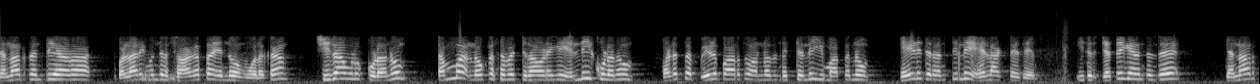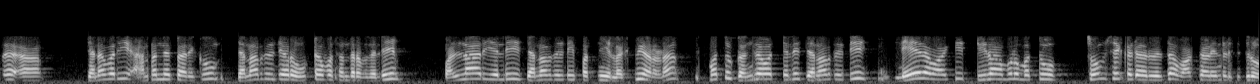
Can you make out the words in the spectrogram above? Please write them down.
ಜನಾರ್ದನ್ ರೆಡ್ಡಿ ಅವರ ಬಳ್ಳಾರಿಗೆ ಬಂದ್ರೆ ಸ್ವಾಗತ ಎನ್ನುವ ಮೂಲಕ ಶ್ರೀರಾಮುಲು ಕೂಡ ತಮ್ಮ ಲೋಕಸಭೆ ಚುನಾವಣೆಗೆ ಎಲ್ಲಿ ಕೂಡ ಹೊಡೆತ ಬೀಳಬಾರದು ಅನ್ನೋದ್ರ ನಿಟ್ಟಿನಲ್ಲಿ ಈ ಮಾತನ್ನು ಹೇಳಿದರಂತಿಲ್ಲಿ ಹೇಳಾಗ್ತಾ ಇದೆ. ಇದ್ರ ಜೊತೆಗೆ ಏನಂತಂದ್ರೆ, ಜನಾರ್ದ ಜನವರಿ ಹನ್ನೊಂದನೇ ತಾರೀಕು ಜನಾರ್ದನ ಅವರ ಹುಟ್ಟುಹಬ್ಬ ಸಂದರ್ಭದಲ್ಲಿ ಬಳ್ಳಾರಿಯಲ್ಲಿ ಜನಾರ್ದನ ರೆಡ್ಡಿ ಪತ್ನಿ ಲಕ್ಷ್ಮೀ ಅರುಣ ಮತ್ತು ಗಂಗಾವತಿಯಲ್ಲಿ ಜನಾರ್ದನ ರೆಡ್ಡಿ ನೇರವಾಗಿ ಶ್ರೀರಾಮುಲು ಮತ್ತು ಸೋಮಶೇಖರ್ ಅವರ ವಿರುದ್ಧ ವಾಗ್ದಾಳಿ ನಡೆಸಿದ್ರು.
